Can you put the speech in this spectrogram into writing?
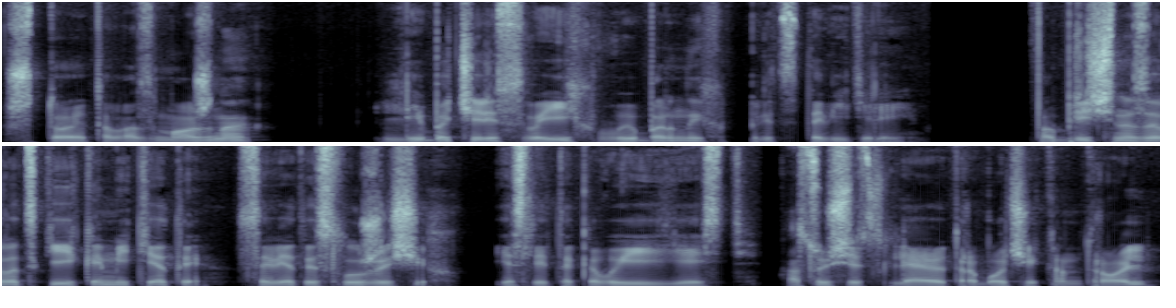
что это возможно, либо через своих выборных представителей. Фабрично-заводские комитеты, советы служащих, если таковые есть, осуществляют рабочий контроль,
